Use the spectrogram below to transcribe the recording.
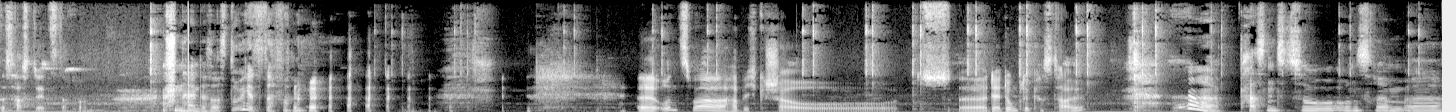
das hast du jetzt davon. Nein, das hast du jetzt davon. Äh, und zwar habe ich geschaut äh, Der dunkle Kristall. Ah, passend zu unserem äh,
